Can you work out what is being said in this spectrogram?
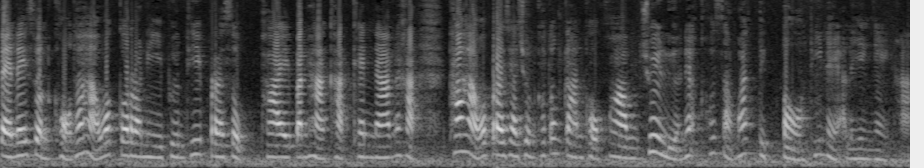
แต่ในส่วนของถ้าหากว่ากรณีพื้นที่ประสบภัยปัญหาขาดแคลนน้ำนะคะ ถ้าหากว่าประชาชนเขาต้องการขอความช่วยเหลือเนี่ยเขาสามารถติดต่อที่ไหนอะไรยังไงคะ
